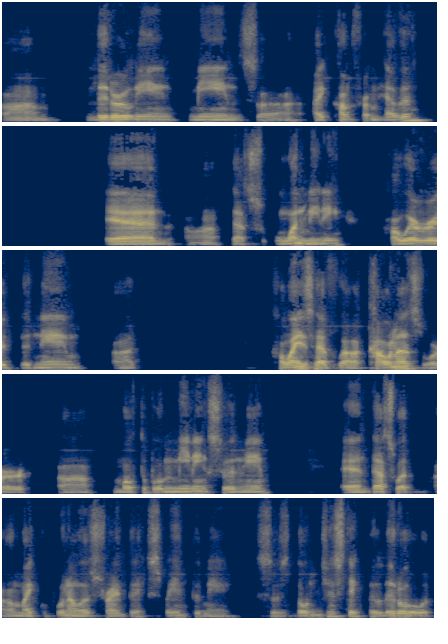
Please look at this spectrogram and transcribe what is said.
um, literally means uh, I come from heaven. And uh, that's one meaning. However, the name uh, Hawaiians have uh, kaonas or uh, multiple meanings to a name. And that's what uh, my kupuna was trying to explain to me. says, don't just take the little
